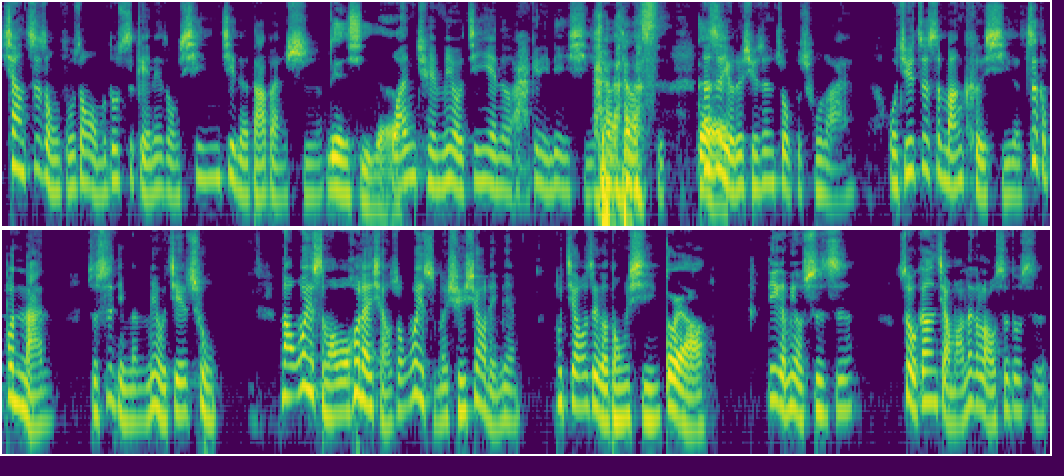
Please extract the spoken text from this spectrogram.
像这种服装，我们都是给那种新进的打板师，练习的，完全没有经验的啊，给你练习一下 这样子。但是有的学生做不出来，我觉得这是蛮可惜的。这个不难，只是你们没有接触。那为什么？我后来想说，为什么学校里面不教这个东西？对啊，第一个没有师资，所以我刚刚讲嘛，那个老师都是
